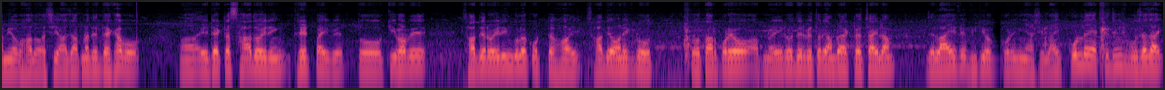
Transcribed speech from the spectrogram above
আমিও ভালো আছি। আজ আপনাদের দেখাবো এটা একটা ছাদ ওয়ারিং থ্রেড পাইপের তো কীভাবে ছাদের ওয়ারিংগুলো করতে হয় ছাদে অনেক রোদ, তো তারপরেও আপনার এই রোদের ভেতরে আমরা একটা চাইলাম যে লাইভে ভিডিও করে নিয়ে আসি। লাইভ করলে একটা জিনিস বোঝা যায়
